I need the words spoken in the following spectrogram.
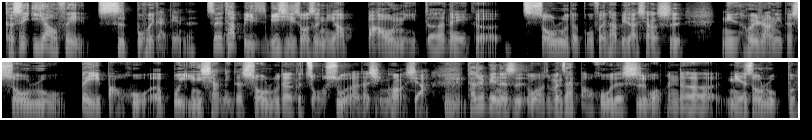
可是医药费是不会改变的，所以它比比起说是你要包你的那个收入的部分，它比较像是你会让你的收入被保护，而不影响你的收入的那个总数额的情况下，嗯，它就变得是我们在保护的是我们的年收入不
